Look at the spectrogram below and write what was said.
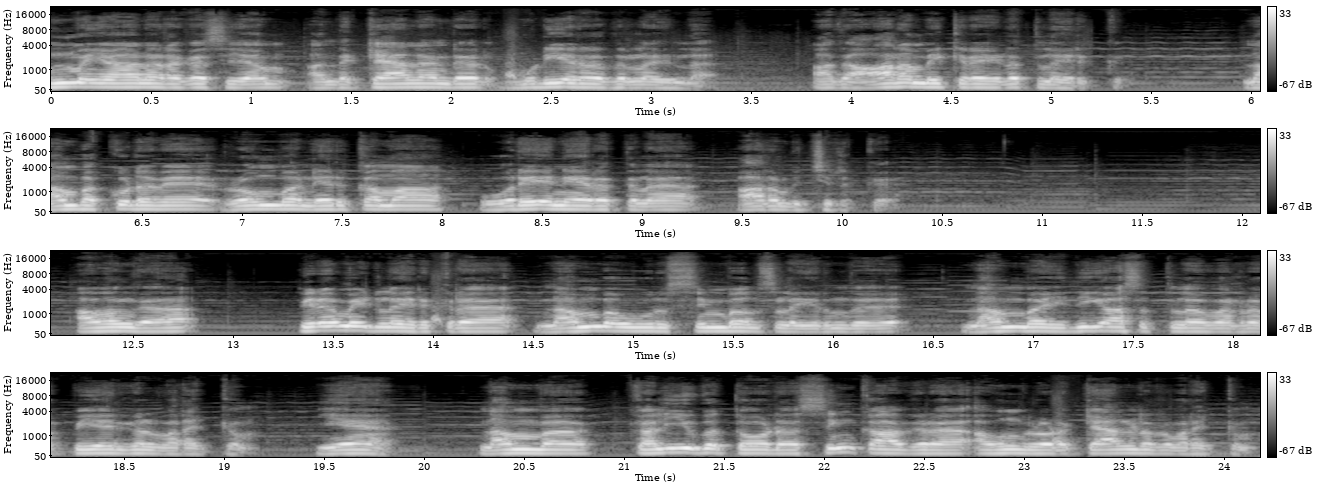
உண்மையான ரகசியம் அந்த கேலண்டர் முடியறதுல இல்லை. அது ஆரம்பிக்கிற இடத்துல இருக்கு. நம்ம கூடவே ரொம்ப நெருக்கமாக ஒரே நேரத்தில் ஆரம்பிச்சிருக்கு. அவங்க பிரமிடில் இருக்கிற நம்ம ஊர் சிம்பிள்ஸில் இருந்து நம்ம இதிகாசத்தில் வர்ற பெயர்கள் வரைக்கும் ஏன்? நம்ம கலியுகத்தோட சிங்க் ஆகிற அவங்களோட கேலண்டர் வரைக்கும்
